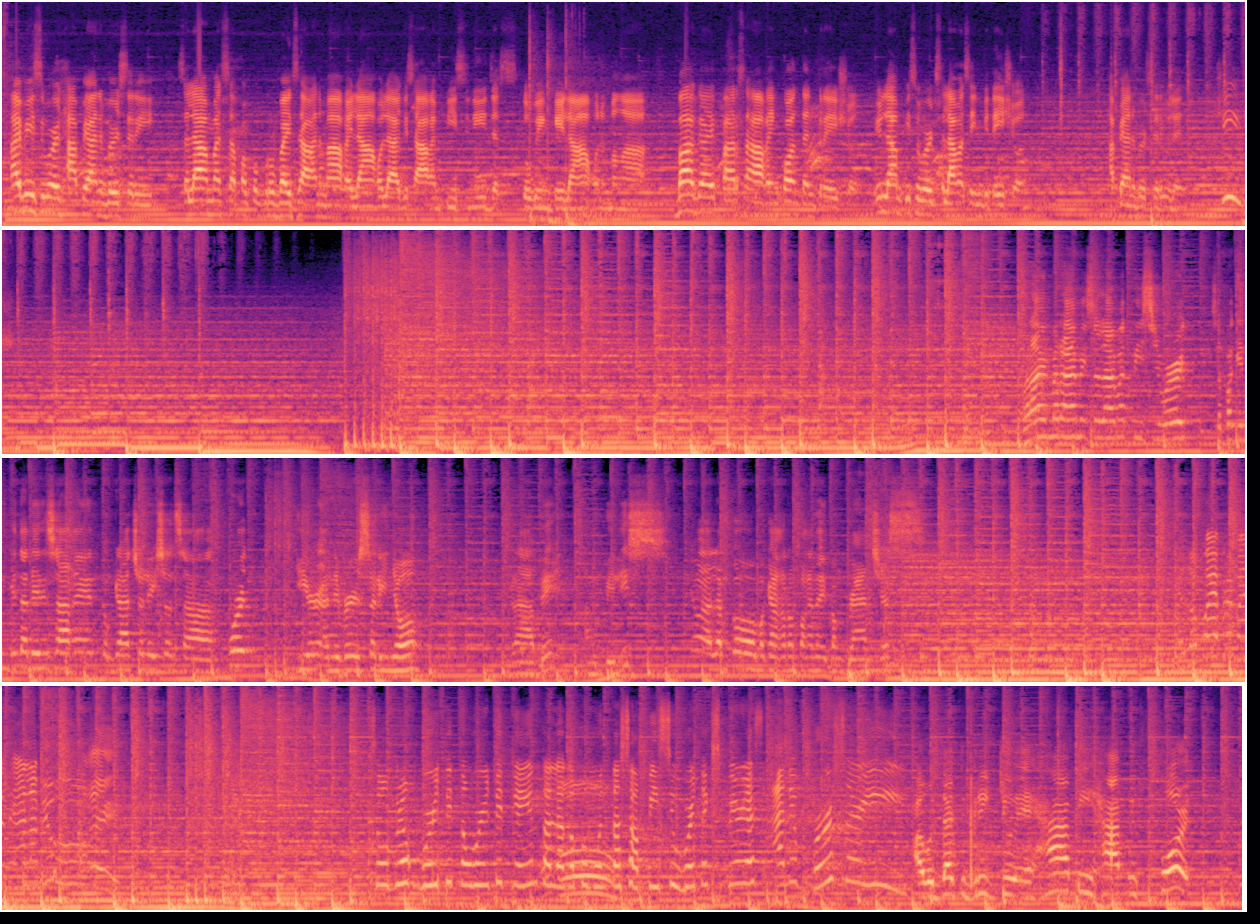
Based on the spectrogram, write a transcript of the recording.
Hi PC World, happy anniversary. Salamat sa pagpo-provide sa akin ng mga kailangan ko lagi sa aking PC needs at tuwing kailangan ko ng mga bagay para sa aking content creation. Yun lang PC World, salamat sa invitation. Happy anniversary ulit. Sheesh! Maraming maraming salamat PC World sa pag-imbita din sa akin. Congratulations sa 4th year anniversary nyo. Grabe, ang bilis. Yung alam ko, magkakaroon pa kayo ng ibang branches. Hello po everybody, I love you! Okay, Sobrang worth it na worth it ngayon talaga Oo. pumunta sa PC World Experience Anniversary. I would like to greet you a happy, happy 4th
